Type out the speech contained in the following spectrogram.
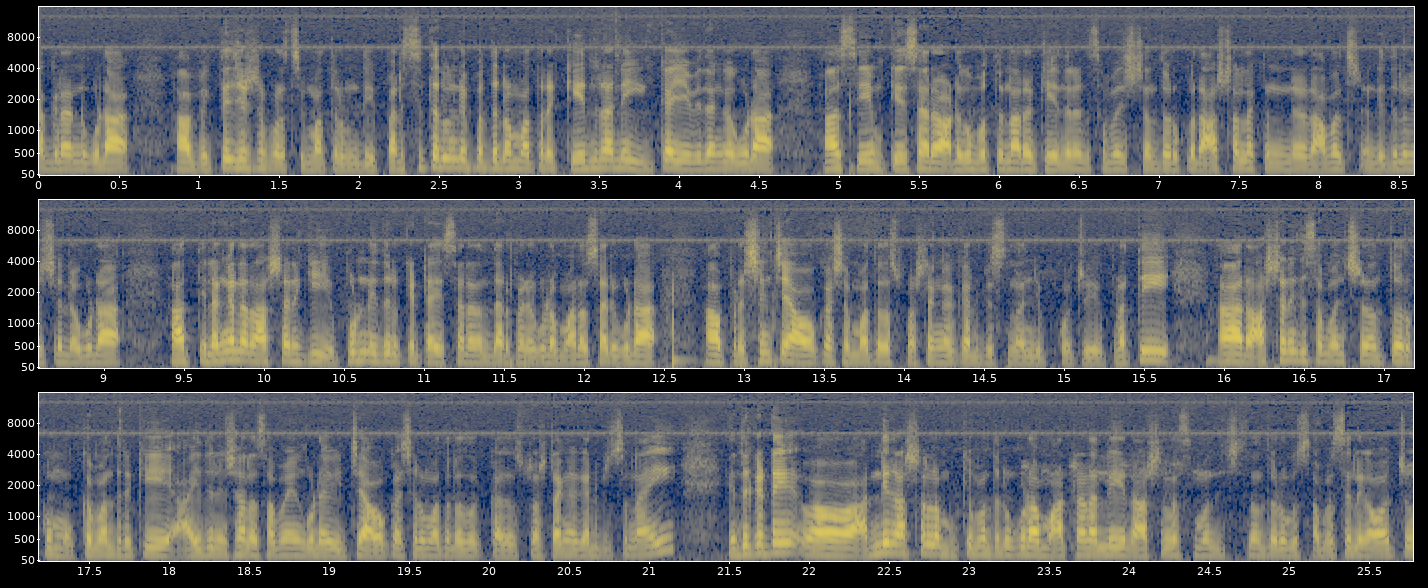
ఆగ్రహాన్ని కూడా వ్యక్తం చేసిన పరిస్థితి మాత్రం ఉంది. పరిస్థితుల నేపథ్యంలో మాత్రం కేంద్రాన్ని ఇంకా ఏ విధంగా కూడా సీఎం కేసీఆర్ అడుగుబోతున్నారు కేంద్రానికి సంబంధించినంత వరకు రాష్ట్రాలకు రావాల్సిన నిధుల విషయంలో కూడా తెలంగాణ రాష్ట్రానికి ఎప్పుడు నిధులు కేటాయిస్తారని దానిపైన కూడా మరోసారి కూడా ప్రశ్నించే అవకాశం మాత్రం స్పష్టంగా కనిపిస్తుందని చెప్పుకోవచ్చు. ప్రతి రాష్ట్రానికి సంబంధించినంత వరకు ముఖ్యమంత్రికి ఐదు నిమిషాల సమయం కూడా ఇచ్చే అవకాశాలు మాత్రం స్పష్టంగా కనిపిస్తున్నాయి. ఎందుకంటే అన్ని రాష్ట్రాల ముఖ్యమంత్రులు కూడా మాట్లాడాలి. రాష్ట్రాలకు సంబంధించినంత వరకు సమస్యలు కావచ్చు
